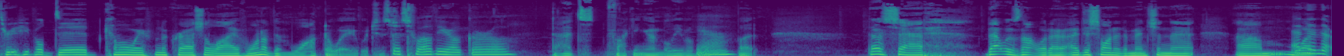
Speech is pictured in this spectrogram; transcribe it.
three people did come away from the crash alive. One of them walked away, which is the twelve-year-old girl. that's fucking unbelievable. Yeah. But that was sad. That was not what I. I just wanted to mention that. Um, And what- then the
